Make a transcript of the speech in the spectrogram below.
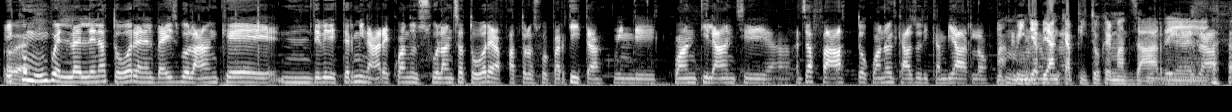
E comunque l'allenatore nel baseball anche mh, deve determinare quando il suo lanciatore ha fatto la sua partita, quindi quanti lanci ha già fatto, quando è il caso di cambiarlo. Ma quindi abbiamo capito che Mazzarri... Esatto.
